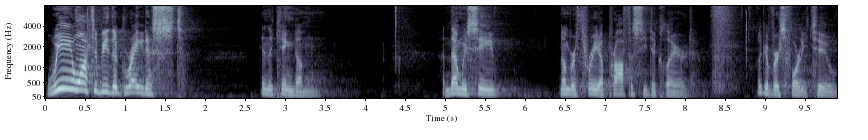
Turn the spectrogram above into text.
We want to be the greatest in the kingdom. And then we see number three, a prophecy declared. Look at verse 42.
